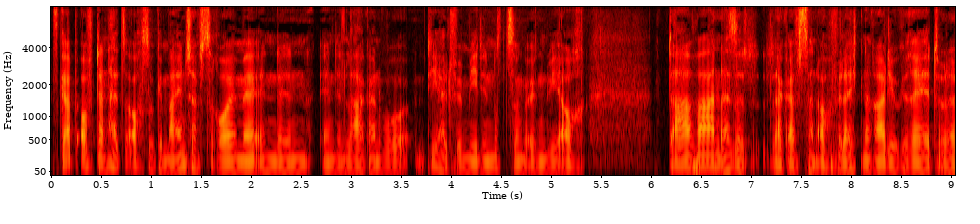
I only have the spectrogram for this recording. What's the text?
Es gab oft dann halt auch so Gemeinschaftsräume in den, in den Lagern, wo die halt für Mediennutzung irgendwie auch da waren. Also da gab es dann auch vielleicht ein Radiogerät oder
